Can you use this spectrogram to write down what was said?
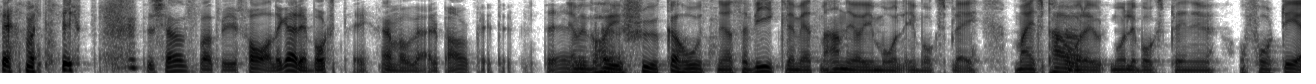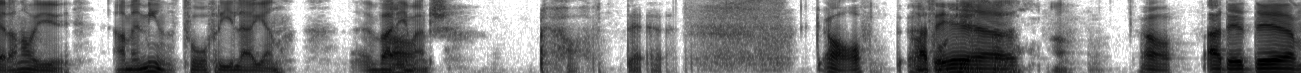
Ja, men typ, det känns som att vi är farligare i boxplay än vad vi är i powerplay. Typ. Det är Ja, men vi har ju sjuka hot nu. Alltså Wiklund vet man, han gör ju mål i boxplay. Miles Power Ja. har gjort mål i boxplay nu. Och Fortier, han har ju ja, men minst två frilägen eh, varje Ja. match. Ja, det är... Ja, ja, det är... ja. Ja, ja, det, det,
